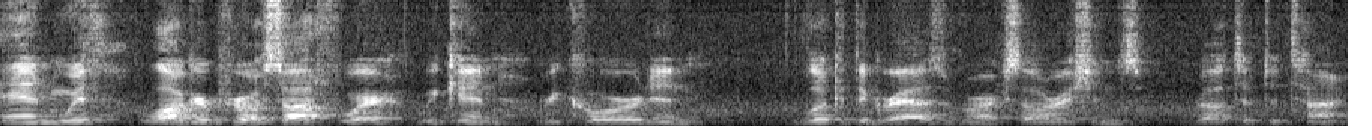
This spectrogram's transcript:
and with Logger Pro software we can record and look at the graphs of our accelerations relative to time.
